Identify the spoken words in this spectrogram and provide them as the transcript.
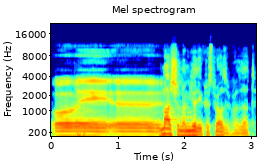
ovaj, e, Mašu nam ljudi kroz prozor, pa zato.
